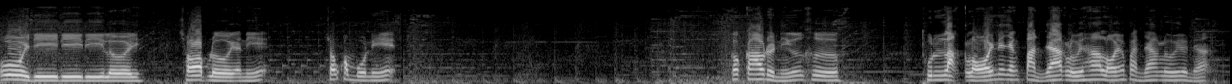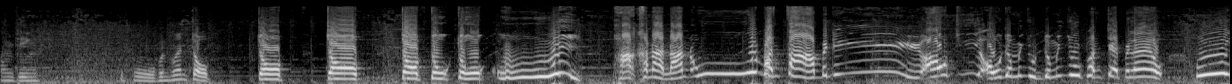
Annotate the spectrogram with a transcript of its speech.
โอ้ยดีดีดีเลย ชอบเลยอันนี้ ชอบคอมโบนี้ ก็เก้าเดี๋ยวนี้ก็คือ ทุนหลักร้อยเนี่ยยังปั่นยากเลยห้าร้อยยังปั่นยากเลยเดี๋ยวนี้จริงโอ้โหเพื่อนๆจบ จบ จบ จบจุกจุกอุ้ยพักขนาดนั้นอุ้ยพันสามไปดิเอาที่เอายังไม่หยุดยังไม่หยุดพันเจ็ดไปแล้วอุ้ย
